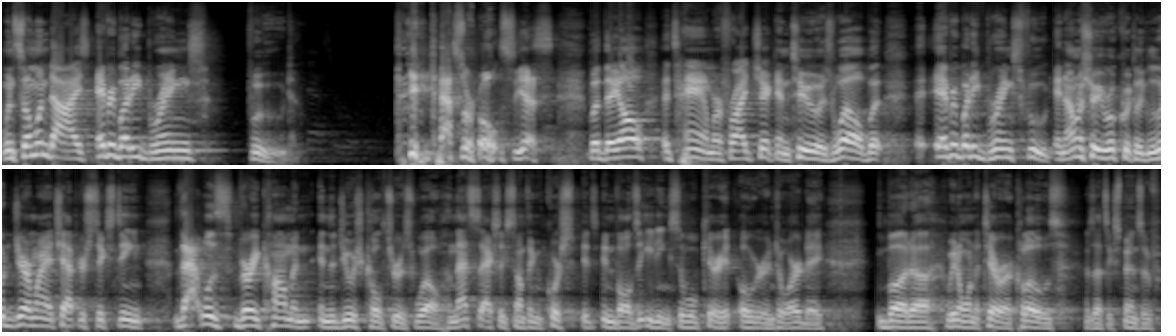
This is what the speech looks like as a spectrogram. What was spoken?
When someone dies, everybody brings food. Casseroles, yes. But they all, it's ham or fried chicken too, as well. But everybody brings food. And I want to show you real quickly. Go to Jeremiah chapter 16. That was very common in the Jewish culture as well. And that's actually something, of course, it involves eating, so we'll carry it over into our day. But uh, we don't want to tear our clothes because that's expensive.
